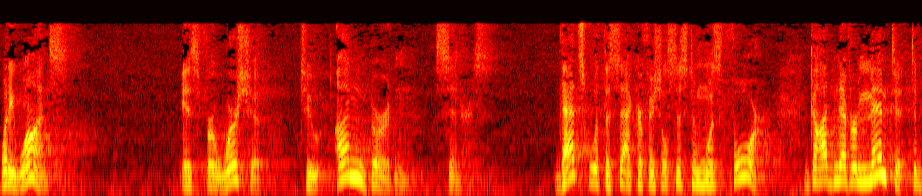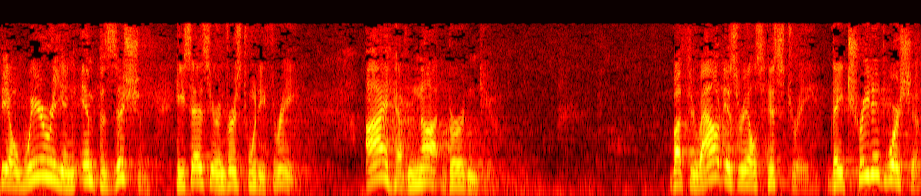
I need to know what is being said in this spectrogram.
What he wants is for worship to unburden sinners. That's what the sacrificial system was for. God never meant it to be a wearying imposition. He says here in verse 23, I have not burdened you. But throughout Israel's history, they treated worship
